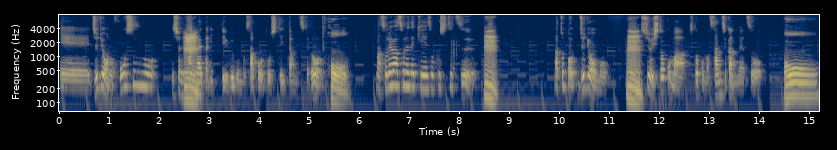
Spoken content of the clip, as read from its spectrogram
えー、授業の方針を一緒に考えたりっていう部分のサポートをしていたんですけど、ほう。まあ、それはそれで継続しつつ、うん。まあ、ちょっと授業もうん。週1コマ、1コマ3時間のやつをおー。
